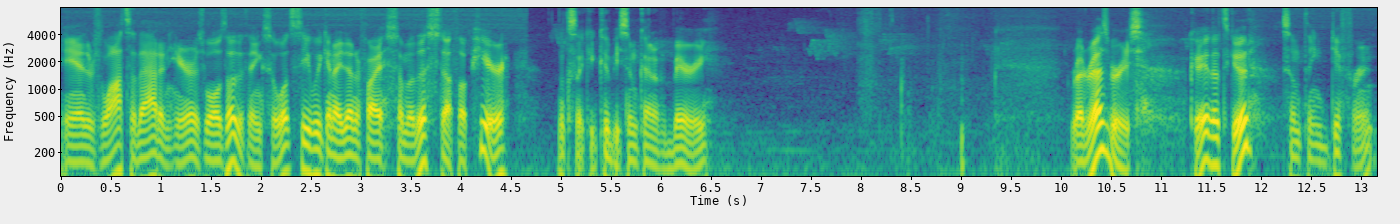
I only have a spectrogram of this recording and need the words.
And there's lots of that in here as well as other things. So let's see if we can identify some of this stuff up here. Looks like it could be some kind of a berry. Red raspberries. Okay, that's good. Something different.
